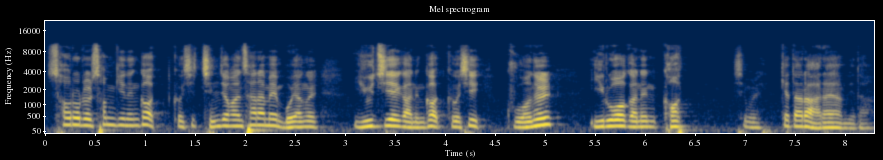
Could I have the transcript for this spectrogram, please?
서로를 섬기는 것, 그것이 진정한 사람의 모양을 유지해 가는 것, 그것이 구원을 이루어 가는 것임을 깨달아 알아야 합니다.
